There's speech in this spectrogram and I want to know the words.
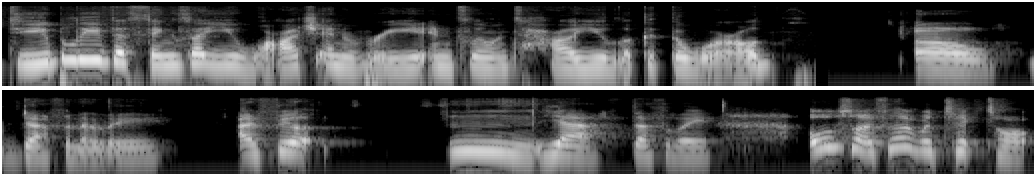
do you believe the things that you watch and read influence how you look at the world? Oh, definitely. I feel, mm, yeah, definitely. Also, I feel like with TikTok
